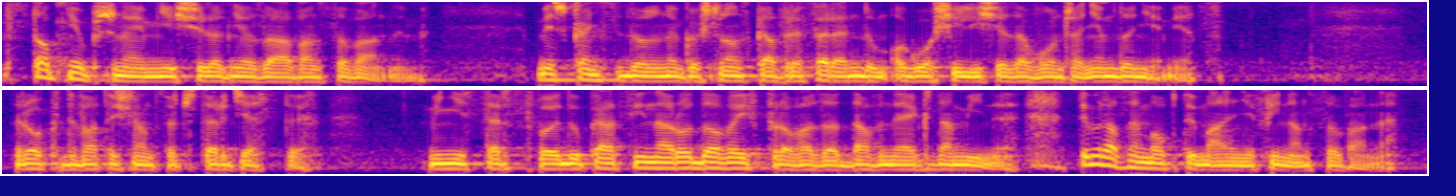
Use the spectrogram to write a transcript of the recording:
w stopniu przynajmniej średnio zaawansowanym. Mieszkańcy Dolnego Śląska w referendum ogłosili się za włączeniem do Niemiec. Rok 2040. Ministerstwo Edukacji Narodowej wprowadza dawne egzaminy, tym razem optymalnie finansowane.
